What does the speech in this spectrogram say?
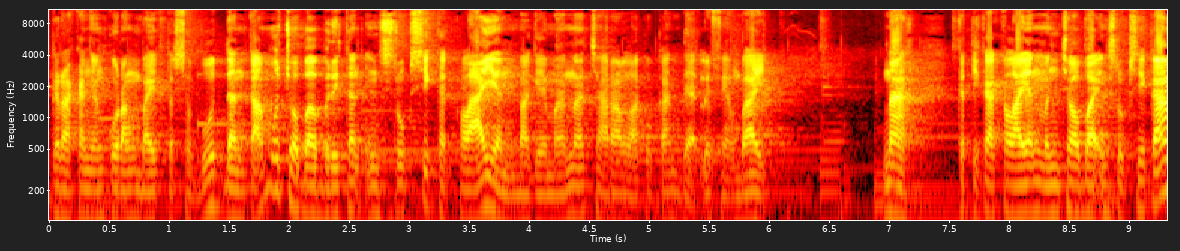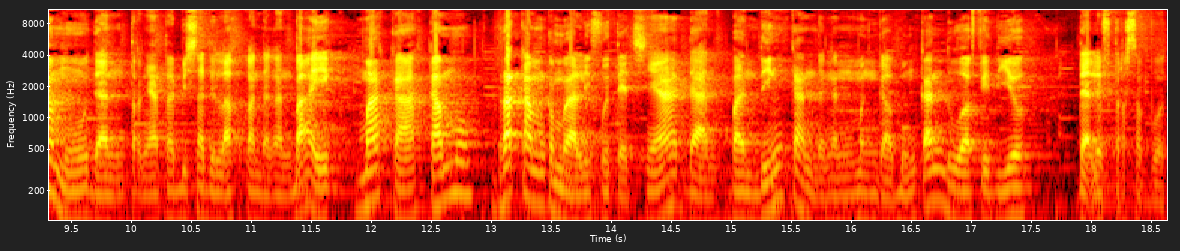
gerakan yang kurang baik tersebut dan kamu coba berikan instruksi ke klien bagaimana cara lakukan deadlift yang baik. Nah, Ketika klien mencoba instruksi kamu dan ternyata bisa dilakukan dengan baik, maka kamu rekam kembali footage-nya dan bandingkan dengan menggabungkan dua video deadlift tersebut.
